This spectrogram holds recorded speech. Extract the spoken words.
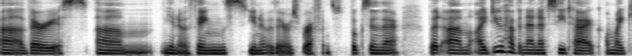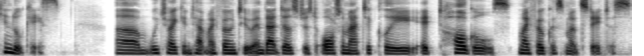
uh, various, um, you know, things. You know, there's reference books in there, but um, I do have an NFC tag on my Kindle case, um, which I can tap my phone to, and that does just automatically it toggles my focus mode status.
